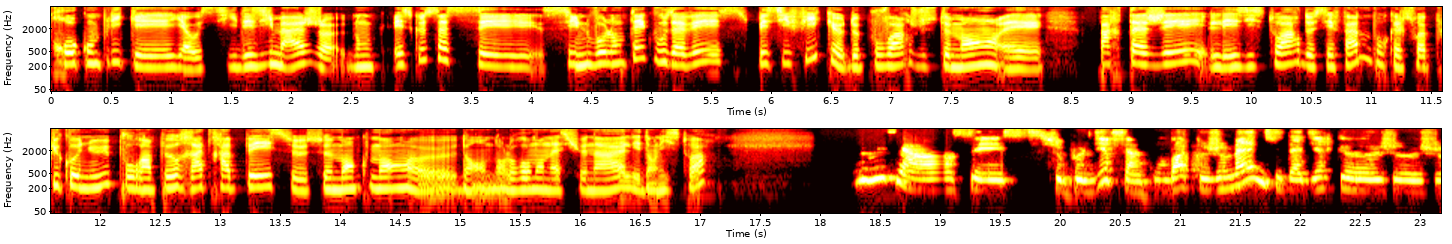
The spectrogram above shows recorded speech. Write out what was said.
trop compliqué. Il y a aussi des images. Donc, est-ce que ça, c'est, une volonté que vous avez spécifique de pouvoir justement eh, partager les histoires de ces femmes pour qu'elles soient plus connues, pour un peu rattraper ce, manquement euh, dans, le roman national et dans l'histoire? Oui, c'est, un, c'est je peux le dire, c'est un combat que je mène, c'est-à-dire que je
